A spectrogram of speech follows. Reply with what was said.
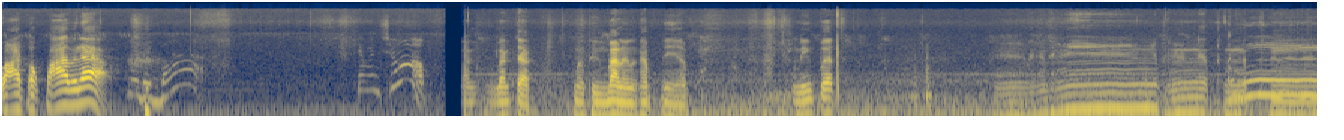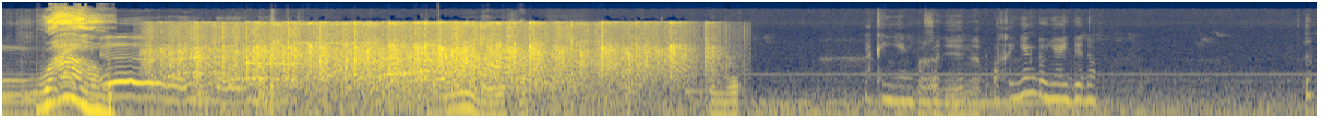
บาตกปลาไปแล้วำไม่ได้บ้าแค่มันชอบ หลังหลังจากมาถึงบ้านแล้วนะครับนี่ครับนิ้งเปิดว้าว เออ ปลาขยงตัวใหญ่เด่นเนาะอึ๊บ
